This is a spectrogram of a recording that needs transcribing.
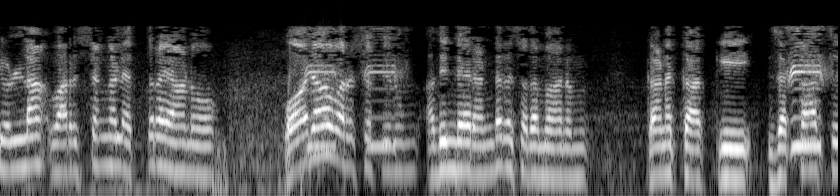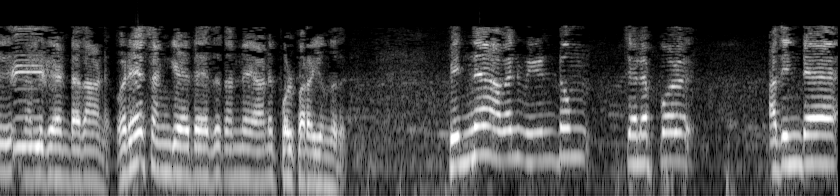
ുള്ള വർഷങ്ങൾ എത്രയാണോ ഓരോ വർഷത്തിനും അതിന്റെ രണ്ടര ശതമാനം കണക്കാക്കി ജക്കാത്ത് നൽകേണ്ടതാണ്. ഒരേ സംഖ്യയുടേത് തന്നെയാണ് ഇപ്പോൾ പറയുന്നത്. പിന്നെ അവൻ വീണ്ടും ചിലപ്പോൾ അതിന്റെ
